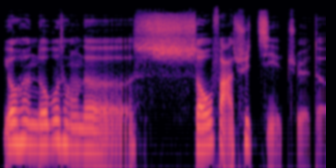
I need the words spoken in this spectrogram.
有很多不同的手法去解决的。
